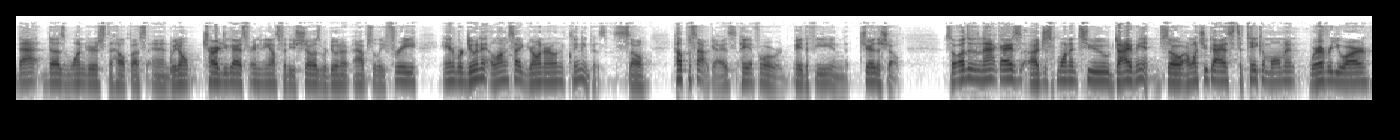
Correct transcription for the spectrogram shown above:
that does wonders to help us. And we don't charge you guys for anything else for these shows. We're doing it absolutely free. And we're doing it alongside growing our own cleaning business. So help us out, guys. Pay it forward, pay the fee, and share the show. So, other than that, guys, I just wanted to dive in. So, I want you guys to take a moment wherever you are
